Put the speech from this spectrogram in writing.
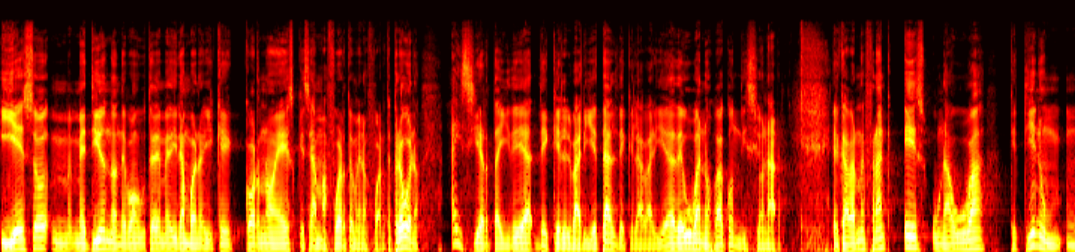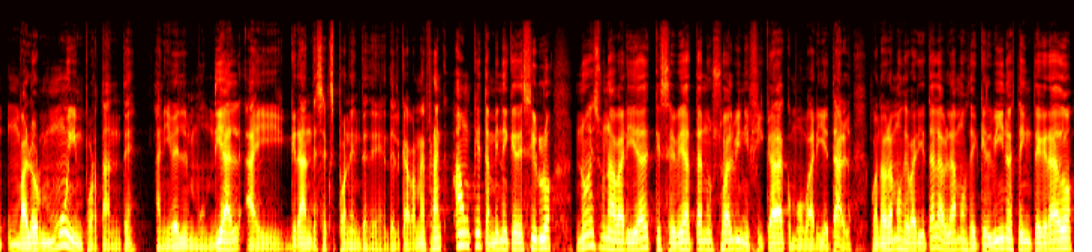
Y eso metido en donde ustedes me dirán, bueno, ¿y qué corno es que sea más fuerte o menos fuerte? Pero bueno, hay cierta idea de que el varietal, de que la variedad de uva nos va a condicionar. El Cabernet Franc es una uva que tiene un, valor muy importante a nivel mundial. Hay grandes exponentes del Cabernet Franc, aunque también hay que decirlo, no es una variedad que se vea tan usual vinificada como varietal. Cuando hablamos de varietal hablamos de que el vino está integrado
